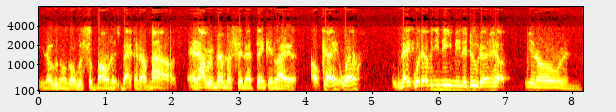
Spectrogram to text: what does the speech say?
You know, we're gonna go with Sabonis backing up Miles." And I remember sitting there thinking, like, "Okay, well, Nate, whatever you need me to do to help, you know, and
